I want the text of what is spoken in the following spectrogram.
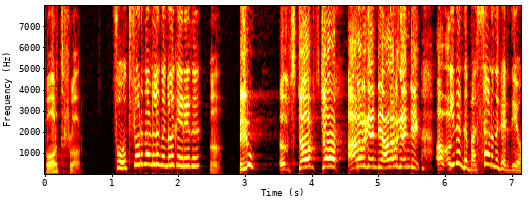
fourth floor fourth floor എന്നാണല്ലോ നിങ്ങൾ കയറിയത്? അയ്യോ സ്റ്റോപ്പ് സ്റ്റോപ്പ്. ആളർഗാൻഡി ആളർഗാൻഡി ഇതെന്താ ബസ്സാണെന്ന് കരുതിയോ?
